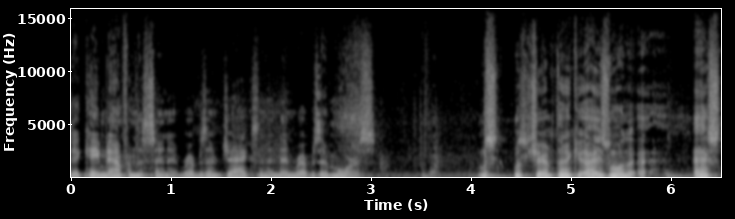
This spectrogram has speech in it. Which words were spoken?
that came down from the Senate? Representative Jackson and then Representative Morris. Mr. Mr. Chairman, thank you. I just want to ask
